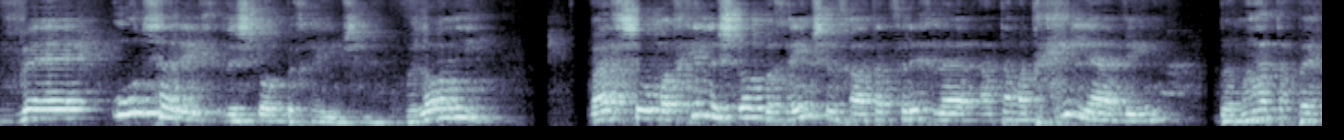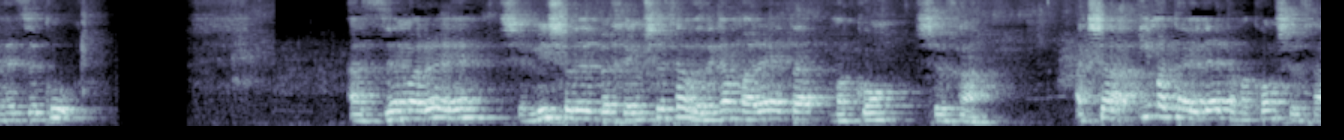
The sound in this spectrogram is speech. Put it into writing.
והוא צריך לשלוט בחיים שלנו, ולא אני. ואז כשהוא מתחיל לשלוט בחיים שלך, אתה צריך, אתה מתחיל להבין במה אתה באמת זקוק. אז זה מראה שמי שולט בחיים שלך, וזה גם מראה את המקום שלך. עכשיו, אם אתה יודע את המקום שלך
